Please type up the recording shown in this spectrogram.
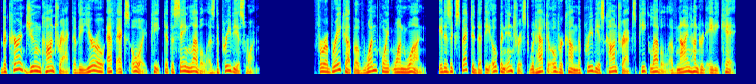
The current June contract of the Euro FX OI peaked at the same level as the previous one. For a breakup of 1.11, it is expected that the open interest would have to overcome the previous contract's peak level of 980K.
